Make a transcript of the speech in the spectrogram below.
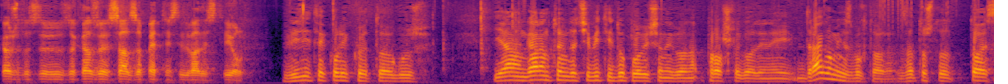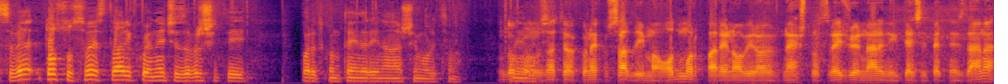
Kažu da se zakazuje sad za 15. i 20. jul. vidite koliko je to gužve. Ja vam garantujem da će biti duplo više nego prošle godine i drago mi je zbog toga, zato što to, je sve, to su sve stvari koje neće završiti pored kontejnera i na našim ulicama. Dobro, znate, ako neko sad ima odmor, pa renovira nešto, sređuje narednih 10-15 dana,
